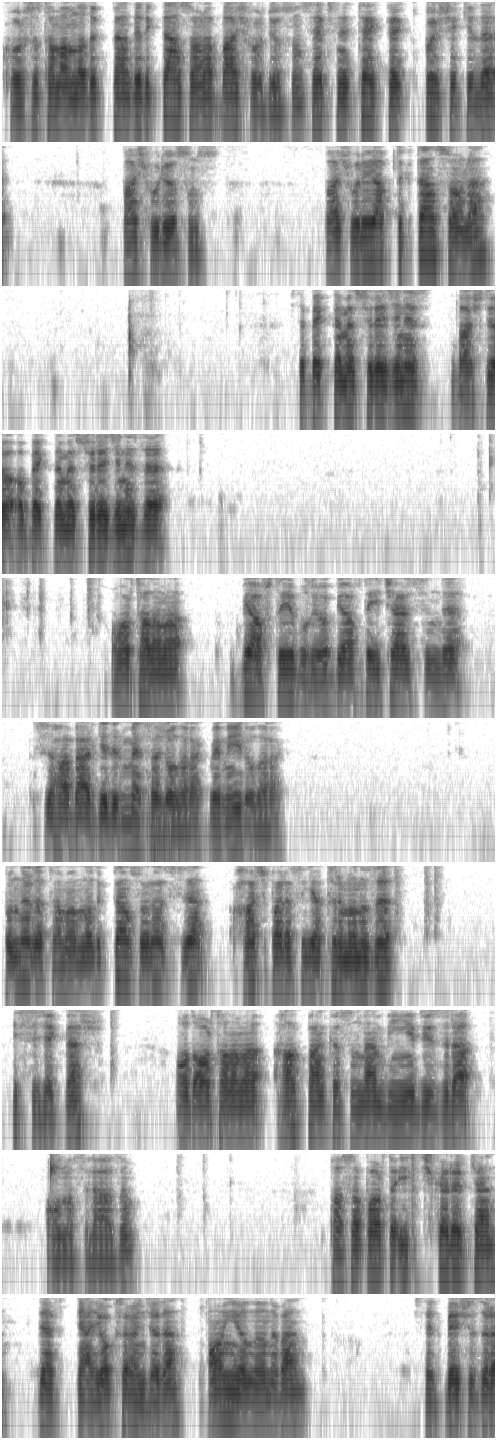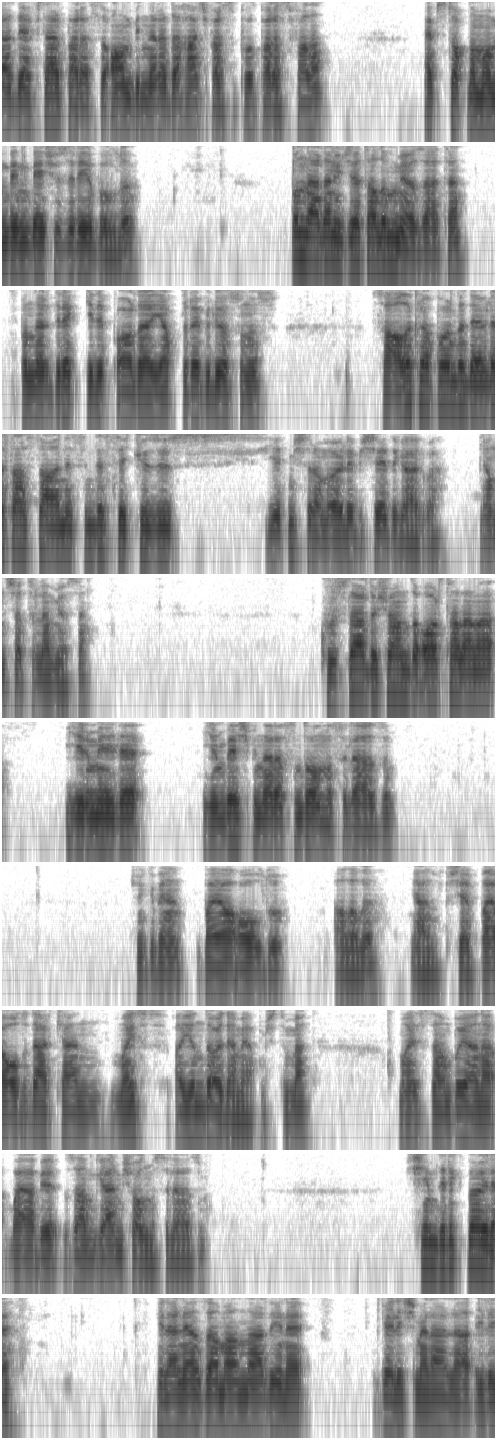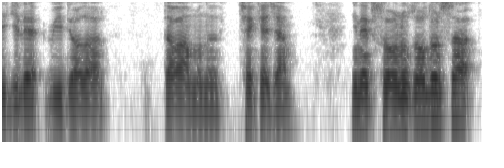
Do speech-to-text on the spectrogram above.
Kursu tamamladıktan dedikten sonra başvur diyorsunuz. Hepsini tek tek bu şekilde başvuruyorsunuz. Başvuru yaptıktan sonra işte bekleme süreciniz başlıyor. O bekleme sürecinizde ortalama bir haftayı buluyor. Bir hafta içerisinde size haber gelir mesaj olarak ve mail olarak. Bunları da tamamladıktan sonra size harç parası yatırmanızı isteyecekler. O da ortalama Halk Bankası'ndan 1700 lira olması lazım. Pasaportu ilk çıkarırken def yani yoksa önceden 10 yıllığını ben işte 500 lira defter parası, 10 bin lira da harç parası, pul parası falan. Hepsi toplam 10.500 lirayı buldu. Bunlardan ücret alınmıyor zaten. Bunları direkt gidip orada yaptırabiliyorsunuz. Sağlık raporunda devlet hastanesinde 870 lira mı öyle bir şeydi galiba. Yanlış hatırlamıyorsam. Kurslar da şu anda ortalama 20 ile 25 bin arasında olması lazım. Çünkü ben bayağı oldu alalı. Yani şey bayağı oldu derken Mayıs ayında ödeme yapmıştım ben. Mayıs'tan bu yana bayağı bir zam gelmiş olması lazım. Şimdilik böyle. İlerleyen zamanlarda yine gelişmelerle ilgili videolar devamını çekeceğim. Yine bir sorunuz olursa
